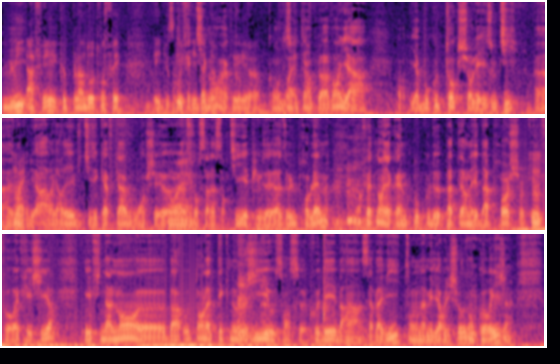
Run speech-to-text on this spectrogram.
lui a fait et que plein d'autres ont fait. Et du Parce coup, d'adopter. euh, comme, comme on ouais. discutait un peu avant, il y a, il y a beaucoup de talks sur les outils. Euh, Ouais. On dit, ah, regardez, vous utilisez Kafka, vous branchez euh, Ouais. la source à la sortie, et puis vous avez résolu le problème. Et en fait, non, il y a quand même beaucoup de patterns et d'approches sur lesquelles Mm. il faut réfléchir. Et finalement, euh, bah, autant la technologie au sens codé, bah, ça va vite, on améliore les choses, on corrige.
